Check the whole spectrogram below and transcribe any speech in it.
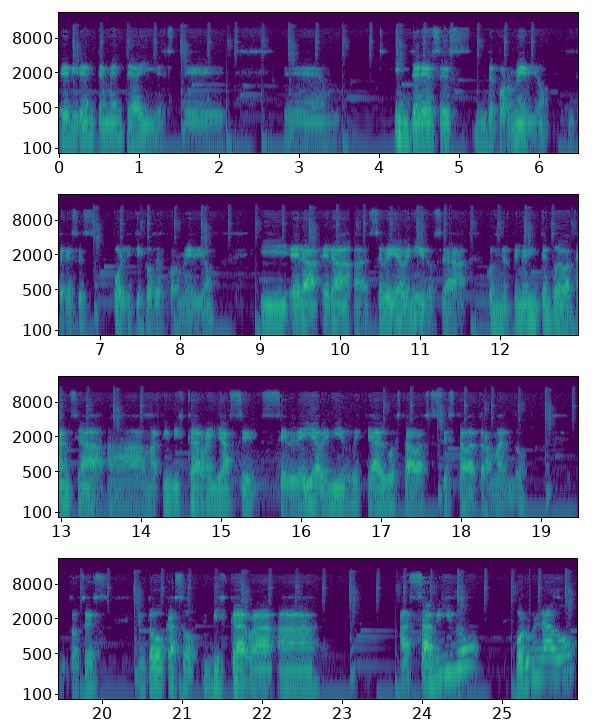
evidentemente hay este, eh, intereses de por medio, intereses políticos de por medio, y era, era, se veía venir, o sea, con el primer intento de vacancia a Martín Vizcarra ya se, se veía venir de que algo estaba, se estaba tramando. Entonces, en todo caso, Vizcarra ha, ha sabido, por un lado,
